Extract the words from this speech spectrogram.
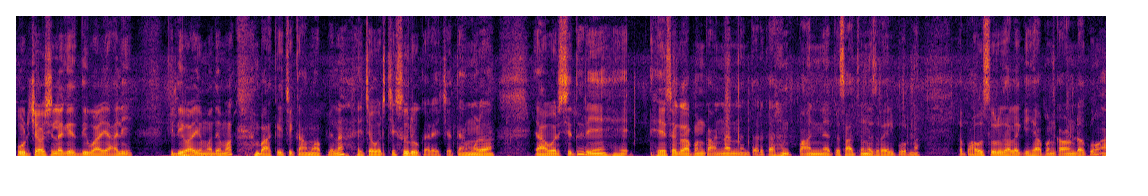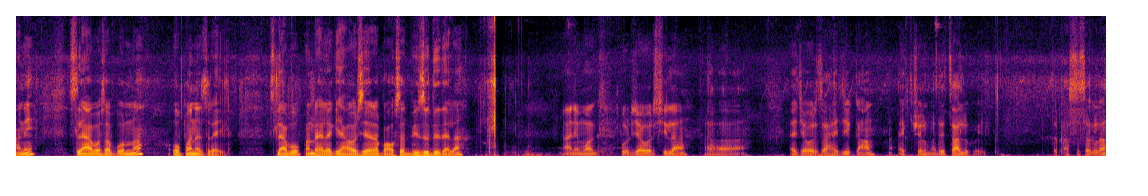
पुढच्या वर्षी लगेच दिवाळी आली की दिवाळीमध्ये मग बाकीची कामं आपल्याला ह्याच्यावरची सुरू करायची. त्यामुळं यावर्षी तरी हे हे सगळं आपण काढणार नंतर कारण पाणी आता साचूनच राहील पूर्ण. तर पाऊस सुरू झाला की हे आपण काढून टाकू आणि स्लॅब असा पूर्ण ओपनच राहील. स्लॅब ओपन राहिला की ह्यावर्षी जरा पावसात भिजू दे त्याला. आणि मग पुढच्या वर्षीला याच्यावरचं आहे जे काम ॲक्च्युअलमध्ये चालू होईल. तर असं सगळं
